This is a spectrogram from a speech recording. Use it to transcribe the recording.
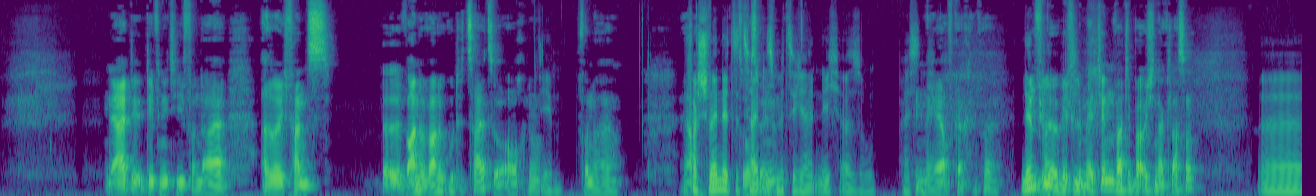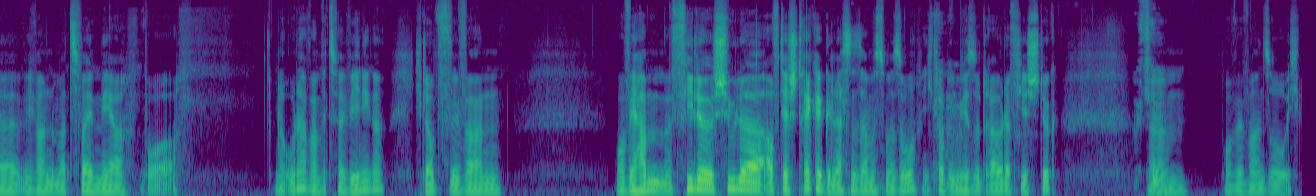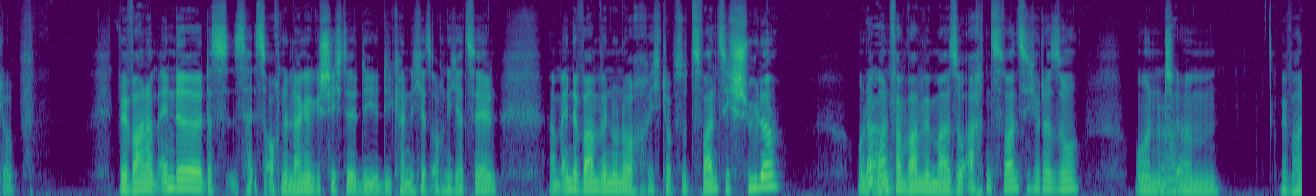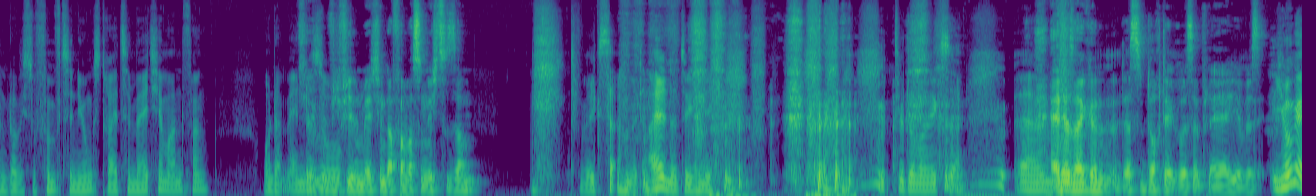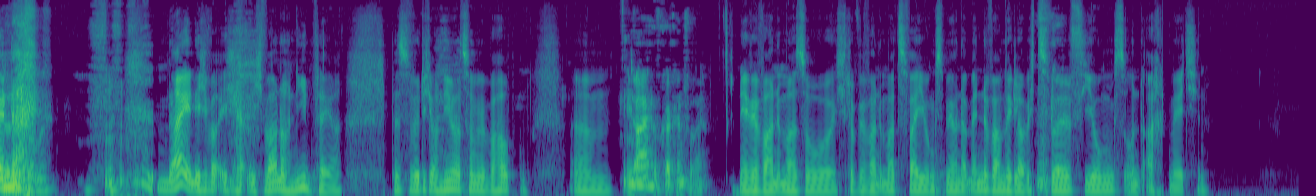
Ja, de definitiv, von daher, also ich fand's, äh, war, eine, war eine gute Zeit so auch, ne? Eben. Von daher. Verschwendete so Zeit ist mit Sicherheit nicht, also weiß nicht. Nee, auf gar keinen Fall. wie, viele, wie viele Mädchen wart ihr bei euch in der Klasse? Äh, wir waren immer zwei mehr. Boah, oder waren wir zwei weniger? Ich glaube, wir waren. Oh, wir haben viele Schüler auf der Strecke gelassen, sagen wir es mal so. Ich glaube, irgendwie so drei oder vier Stück. Okay. Ähm, boah, wir waren so, ich glaube, wir waren am Ende, das ist, ist, auch eine lange Geschichte, die, die kann ich jetzt auch nicht erzählen. Am Ende waren wir nur noch, ich glaube, so 20 Schüler. Und ja. am Anfang waren wir mal so 28 oder so. Und ja. ähm, wir waren, glaube ich, so 15 Jungs, 13 Mädchen am Anfang. Und am Ende so. Mit wie vielen Mädchen davon warst du nicht zusammen? Du Wichser, mit allen natürlich nicht. du dummer Wichser. Ähm, Hätte sein können, dass du doch der größte Player hier bist. Junge, nein. nein, ich war, ich, ich war noch nie ein Player. Das würde ich auch niemals von mir behaupten. Ähm, nein, auf gar keinen Fall. Nee, wir waren immer so, ich glaube, wir waren immer zwei Jungs mehr und am Ende waren wir, glaube ich, zwölf okay. Jungs und acht Mädchen.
